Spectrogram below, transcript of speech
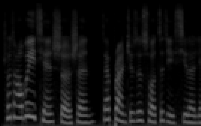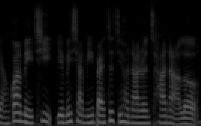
说她为钱舍身，再不然就是说自己吸了两罐煤气，也没想明白自己和男人差哪了。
